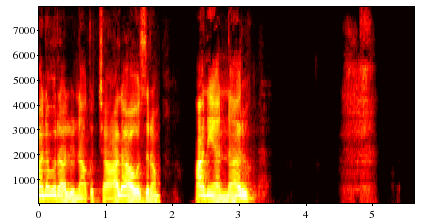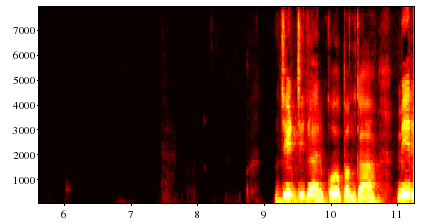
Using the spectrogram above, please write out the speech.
మనవరాలు నాకు చాలా అవసరం అని అన్నారు. జడ్జి గారు కోపంగా మీరు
